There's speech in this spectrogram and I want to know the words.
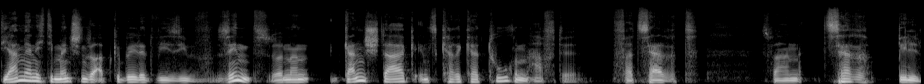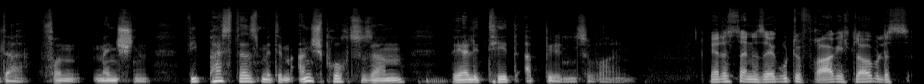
die haben ja nicht die Menschen so abgebildet, wie sie sind, sondern ganz stark ins Karikaturenhafte verzerrt. Es waren Zerrbilder von Menschen. Wie passt das mit dem Anspruch zusammen, Realität abbilden zu wollen? Ja, das ist eine sehr gute Frage. Ich glaube, das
